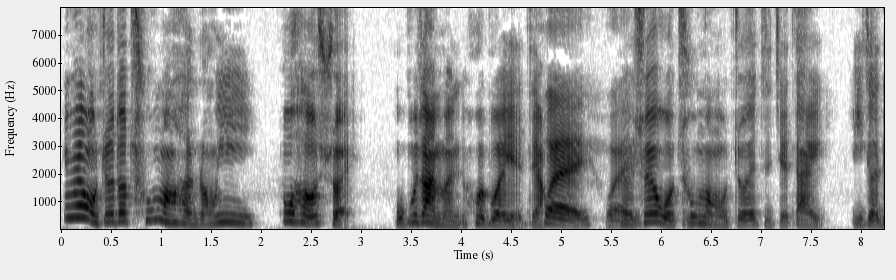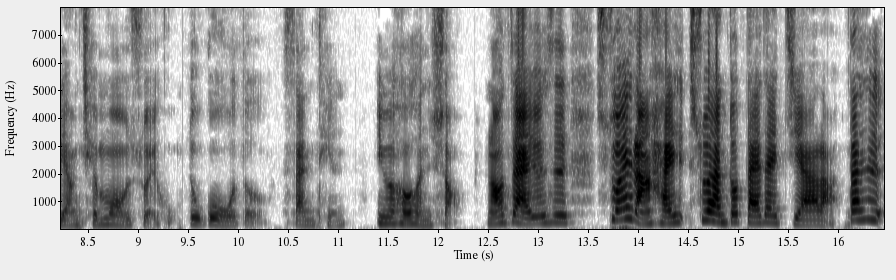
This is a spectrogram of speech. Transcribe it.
因为我觉得出门很容易不喝水。我不知道你们会不会也这样？会对，会，所以我出门我就会直接带一个两千墨的水壶度过我的三天，因为喝很少。然后再来就是，虽然还虽然都待在家啦，但是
